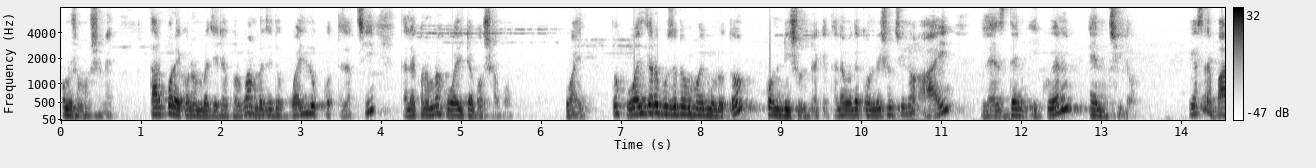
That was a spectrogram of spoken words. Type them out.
কোনো সমস্যা নেই। তারপর এখন আমরা যেটা করব, আমরা যেহেতু হোয়াইল লুপ করতে যাচ্ছি, তাহলে এখন আমরা হোয়াইলটা বসাবো। হোয়াইল তো হোয়াইল দ্বারা বোঝানো হয় মূলত কন্ডিশনটাকে তাহলে আমাদের কন্ডিশন ছিল I less than equal N ছিল। ঠিক আছে? বা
